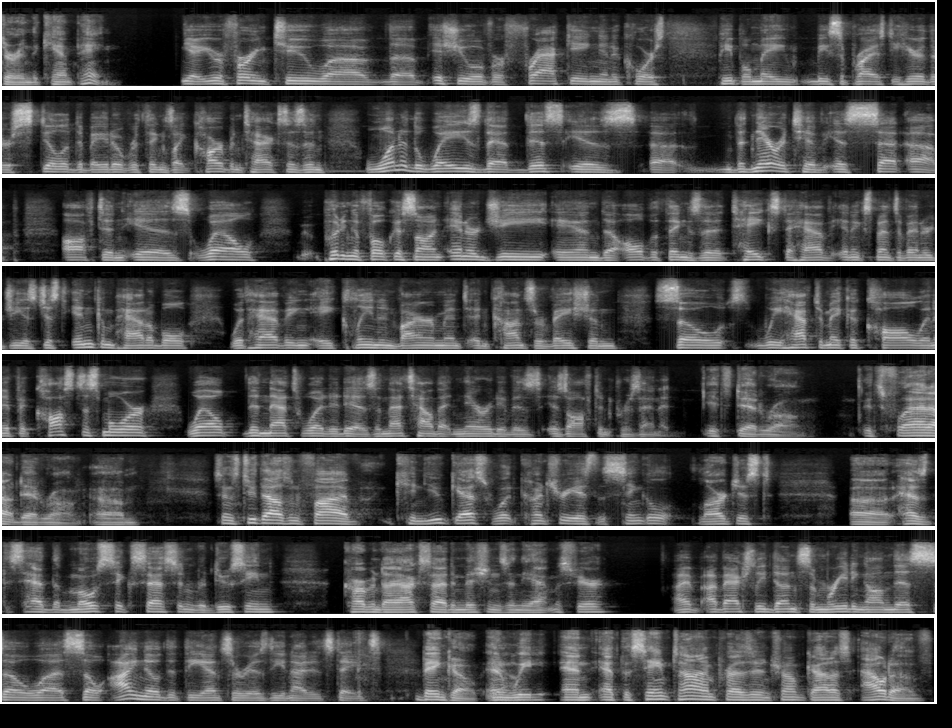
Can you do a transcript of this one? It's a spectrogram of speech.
during the campaign. Yeah, you're referring to uh, the issue over fracking. And of course, people may be surprised to hear there's still a debate over things like carbon taxes. And one of the ways that this is, uh, the narrative is set up often is well putting a focus on energy and uh, all the things that it takes to have inexpensive energy is just incompatible with having a clean environment and conservation. So we have to make a call and if it costs us more well then that's what it is and that's how that narrative is is often presented. It's dead wrong. It's flat out dead wrong. Um, since 2005 can you guess what country is the single largest uh, has had the most success in reducing carbon dioxide emissions in the atmosphere? I've, I've actually done some reading on this, so uh, so I know that the answer is the United States. Bingo, and yeah. we and at the same time, President Trump got us out of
